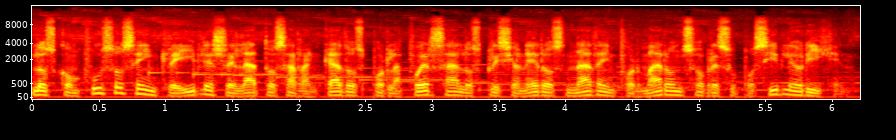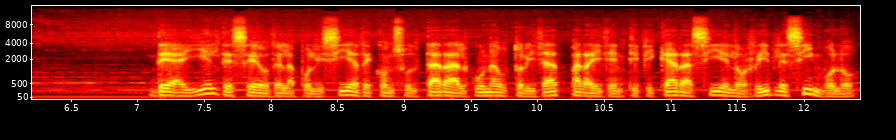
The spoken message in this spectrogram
Los confusos e increíbles relatos arrancados por la fuerza a los prisioneros nada informaron sobre su posible origen. De ahí el deseo de la policía de consultar a alguna autoridad para identificar así el horrible símbolo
